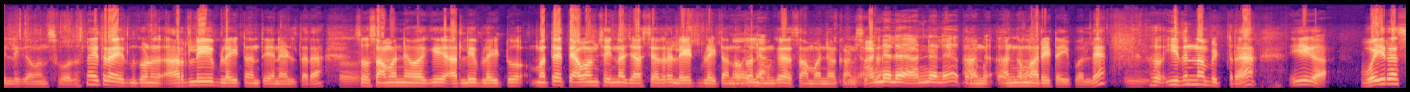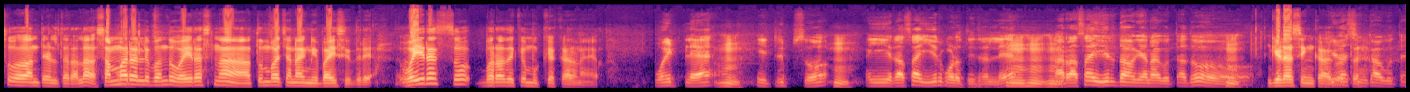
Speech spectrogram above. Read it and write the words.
ಇಲ್ಲಿ ಗಮನಿಸಬಹುದು ಸ್ನೇಹಿತರ ಇದ್ಕೊಂಡು ಅರ್ಲಿ ಬ್ಲೈಟ್ ಅಂತ ಏನ್ ಹೇಳ್ತಾರೆ? ಸೊ ಸಾಮಾನ್ಯವಾಗಿ ಅರ್ಲಿ ಬ್ಲೈಟ್ ಮತ್ತೆ ತ್ಯಾವಾಂಶ ಇನ್ನ ಜಾಸ್ತಿ ಆದ್ರೆ ಲೇಟ್ ಬ್ಲೈಟ್ ಅನ್ನೋದು ನಿಮ್ಗೆ ಸಾಮಾನ್ಯವಾಗಿ ಕಾಣಿಸುತ್ತೆ. ಅಂಗಮಾರಿ ಟೈಪ್ ಅಲ್ಲಿ. ಇದನ್ನ ಬಿಟ್ರೆ ಈಗ ವೈರಸ್ ಅಂತ ಹೇಳ್ತಾರಲ್ಲ ಸಮ್ಮರ್ ಅಲ್ಲಿ ಬಂದು ವೈರಸ್ನ ತುಂಬಾ ಚೆನ್ನಾಗಿ ನಿಭಾಯಿಸಿದ್ರಿ. ವೈರಸ್ ಬರೋದಕ್ಕೆ ಮುಖ್ಯ ಕಾರಣ ಯಾವುದು? ವೈಟ್ ಪ್ಲೇ ಈ ಟ್ರಿಪ್ಸ್ ಈ ರಸ ಹೀರ್ಕೊಳ್ಳುತ್ತೆ ಇದ್ರಲ್ಲಿ. ಆ ರಸ ಹೀರ್ದವಾಗ ಏನಾಗುತ್ತೆ? ಅದು ಗಿಡ ಸಿಂಕ್ ಆಗುತ್ತೆ. ಸಿಂಕ್ ಆಗುತ್ತೆ.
